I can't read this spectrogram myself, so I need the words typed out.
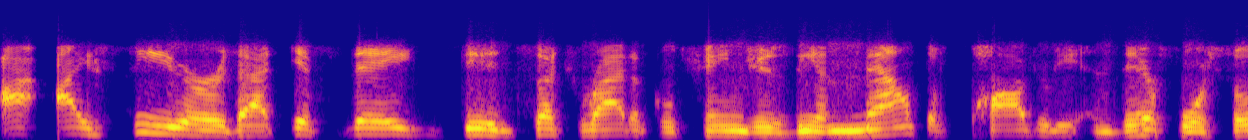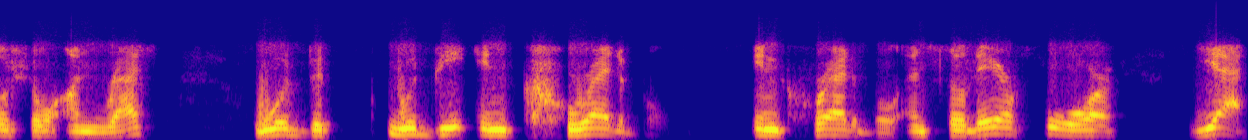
I, I fear that if they did such radical changes, the amount of poverty and therefore social unrest would be, would be incredible, incredible. And so, therefore, yes,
